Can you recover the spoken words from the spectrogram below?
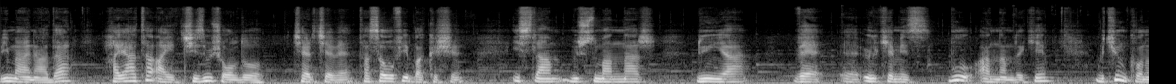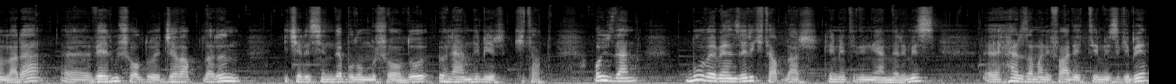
bir manada hayata ait çizmiş olduğu çerçeve, tasavvufi bakışı, İslam, Müslümanlar, dünya ve e, ülkemiz bu anlamdaki bütün konulara e, vermiş olduğu cevapların içerisinde bulunmuş olduğu önemli bir kitap. O yüzden bu ve benzeri kitaplar kıymetli dinleyenlerimiz e, her zaman ifade ettiğimiz gibi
